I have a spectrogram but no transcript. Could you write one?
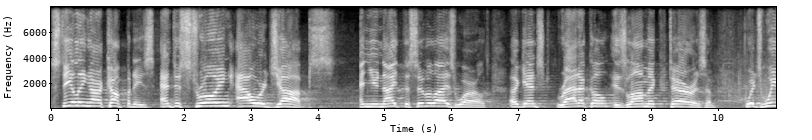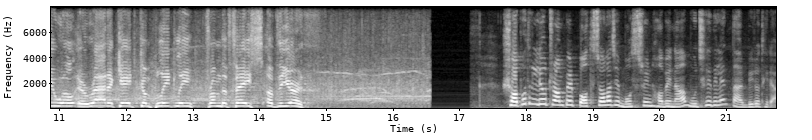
stealing our companies, and destroying our jobs and unite the civilized world against radical Islamic terrorism, which we will eradicate completely from the face of the earth. শপথ নিলেও ট্রাম্পের পথ চলা যে মসৃণ হবে না, বুঝিয়ে দিলেন তার বিরোধীরা।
